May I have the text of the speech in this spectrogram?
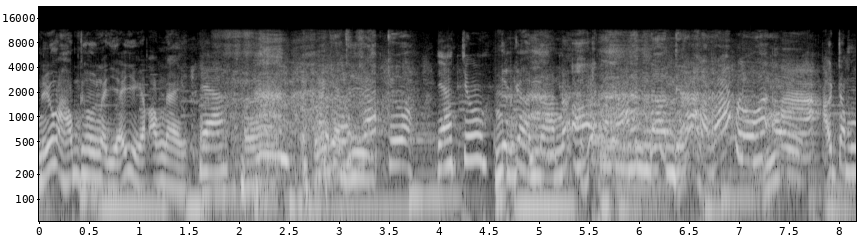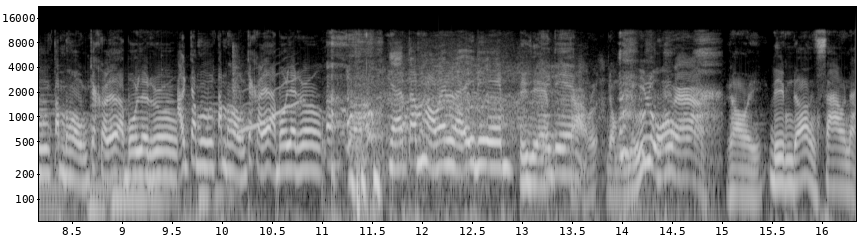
Nếu mà không thương là dễ gì gặp ông này. Dạ, Ờ, Bây giờ thích rap chưa? dạ chưa. Nhìn cái hình nền đó. Nhìn nền thì rất là rap luôn á. Mà ở trong tâm hồn chắc có lẽ là bolero. Ở trong tâm hồn chắc là bolero. Dạ tâm hồn em là EDM EDM EDM. Trời, giọng dữ luôn á nha. Rồi đêm đó làm sao nè?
